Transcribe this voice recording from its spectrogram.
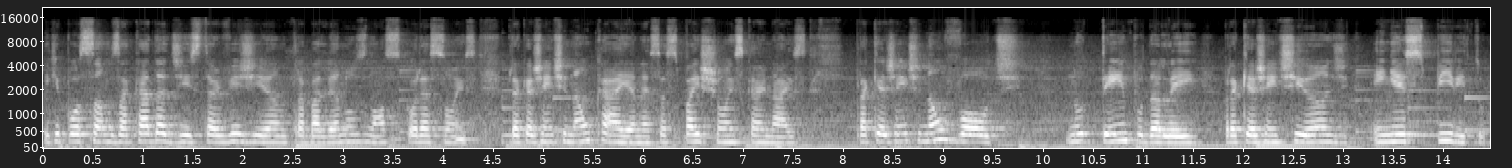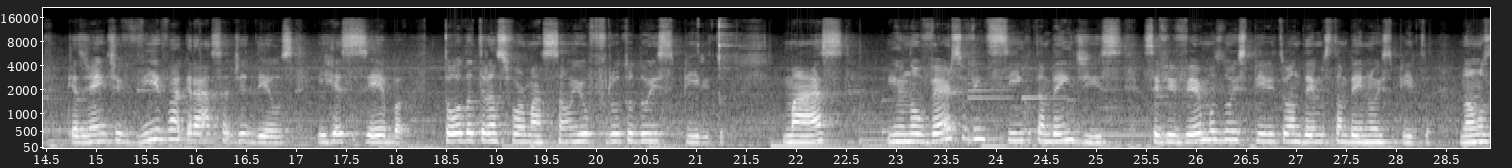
E que possamos a cada dia estar vigiando, trabalhando os nossos corações, para que a gente não caia nessas paixões carnais, para que a gente não volte no tempo da lei, para que a gente ande em espírito, que a gente viva a graça de Deus e receba toda a transformação e o fruto do espírito. Mas no verso 25 também diz: se vivermos no espírito, andemos também no espírito. Não nos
